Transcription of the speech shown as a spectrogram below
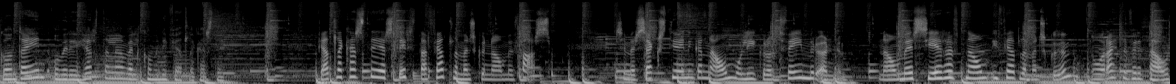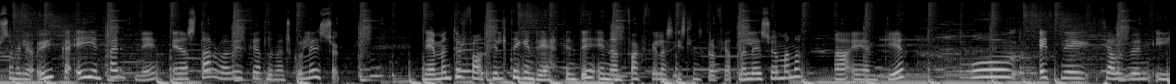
Góðan daginn og verið hjartalega velkomin í Fjallakasti. Fjallakasti er styrt af fjallamennsku námi FAS, sem er 60 einingar nám og líkur á tveimur önnum. Námi er sérhæft nám í fjallamennsku og er ætla fyrir þá sem vilja auka eigin færðni eða starfa við fjallamennsku leðsögn. Nefendur fá tiltekin réttindi innan Fagfélags Íslenskra fjallaleðsögumanna, AEMG, og einnig þjálfun í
